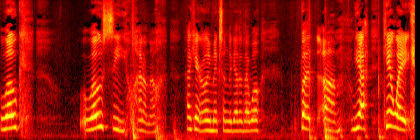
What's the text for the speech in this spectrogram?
Loke, Losi. I don't know. I can't really mix them together that well. But um, yeah, can't wait.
